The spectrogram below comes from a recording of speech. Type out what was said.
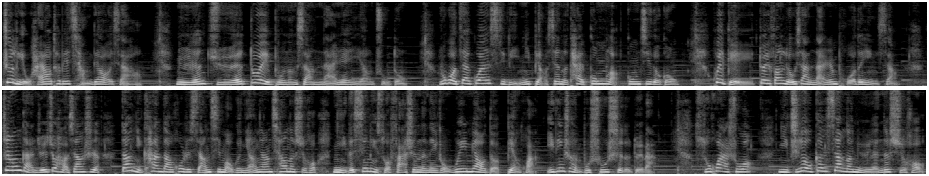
这里我还要特别强调一下哈，女人绝对不能像男人一样主动。如果在关系里你表现的太攻了，攻击的攻，会给对方留下男人婆的印象。这种感觉就好像是当你看到或者想起某个娘娘腔的时候，你的心里所发生的那种微妙的变化，一定是很不舒适的，对吧？俗话说，你只有更像个女人的时候，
